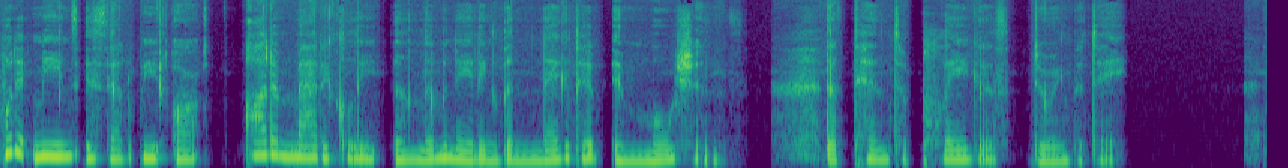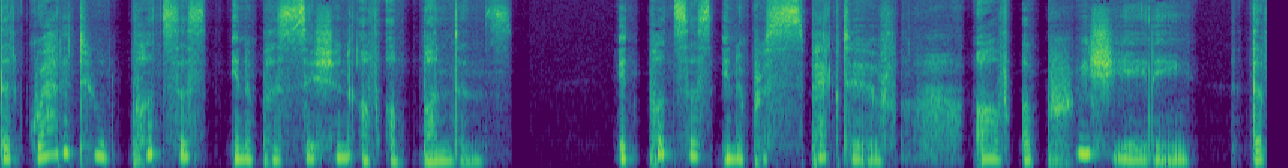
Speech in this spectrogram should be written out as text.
what it means is that we are automatically eliminating the negative emotions that tend to plague us during the day. That gratitude puts us in a position of abundance. It puts us in a perspective of appreciating the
